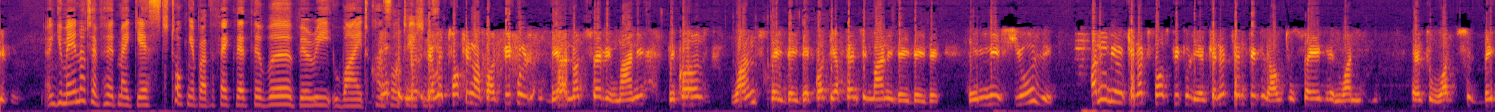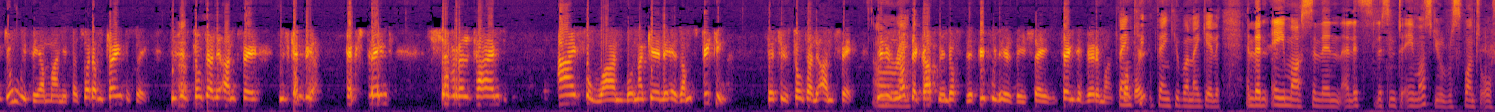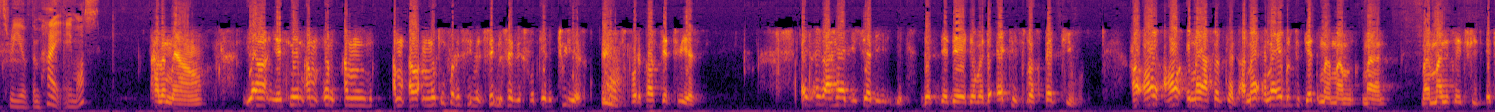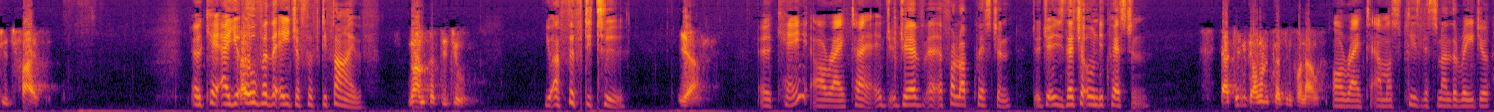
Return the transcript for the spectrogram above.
Uh, you may not have heard my guest talking about the fact that there were very wide consultations. They were talking about people, they are not saving money because once they, they, they got their pension money, they, they, they, they misuse it. I mean, you cannot force people, you cannot tell people how to save and one as to what should they do with their money. That's what I'm trying to say. This is uh, totally unfair. This can be explained several times. I, for one, Bonakele, as I'm speaking, this is totally unfair. This All is right. not the government of the people, as they say. Thank you very much. Thank Bye-bye. you, thank you, Bonakele. And then Amos, and then uh, let's listen to Amos. You'll respond to all three of them. Hi, Amos. Hello, ma'am. Yeah, yes, ma'am. I'm, I'm, I'm, I'm, I'm working for the civil, civil service for 32 years, for the past 32 years. As, as I heard, you said the, the, the, the, the act is prospective. How, how, how am I affected? Am I, am I able to get my, my, my, my money at 55? Okay, are you but, over the age of 55? No, I'm 52. You are 52? Yeah. Okay, all right. Uh, do, do, you have a follow up question? Is that your only question? I think it's the only question for now. All right, Amos, please listen on the radio.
